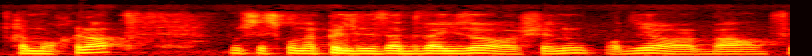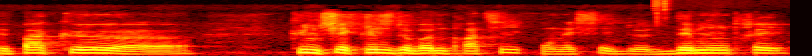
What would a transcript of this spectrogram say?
framework-là. Nous, c'est ce qu'on appelle des advisors chez nous pour dire, bah, on ne fait pas que qu'une checklist de bonnes pratiques, on essaie de démontrer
